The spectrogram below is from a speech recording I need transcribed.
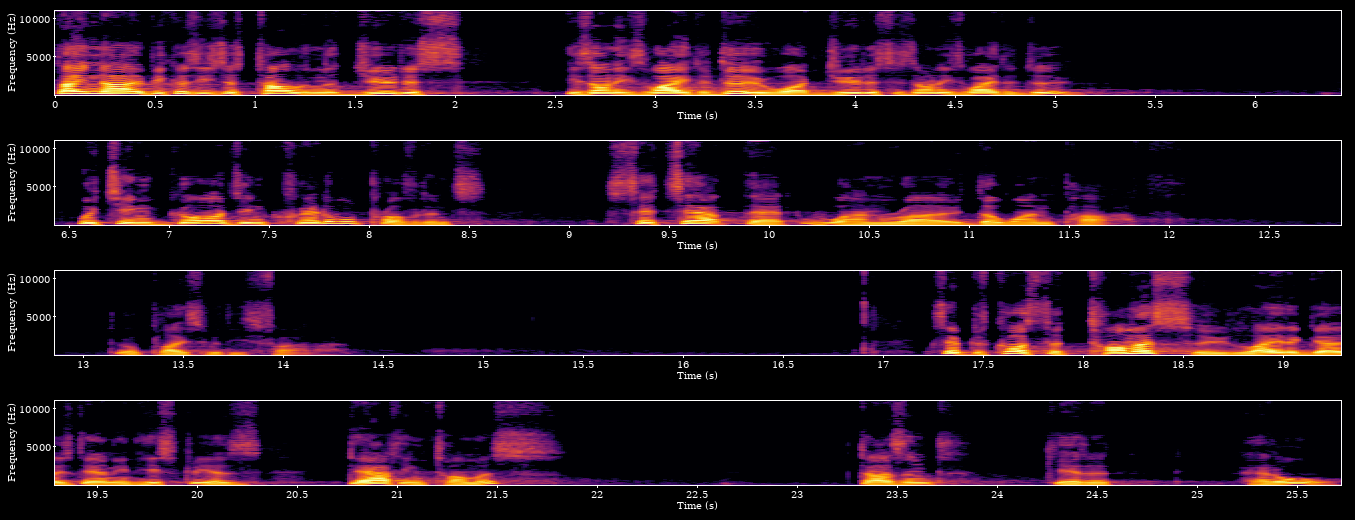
They know because he's just told them that Judas is on his way to do what Judas is on his way to do, which in God's incredible providence sets out that one road, the one path to a place with his Father. Except, of course, that Thomas, who later goes down in history as doubting Thomas, doesn't get it at all.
